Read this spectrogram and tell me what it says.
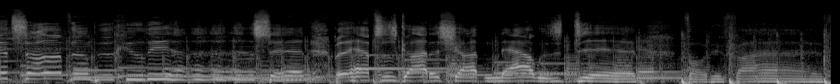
heard something peculiar said. Perhaps he's got a shot and now is dead. 45.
